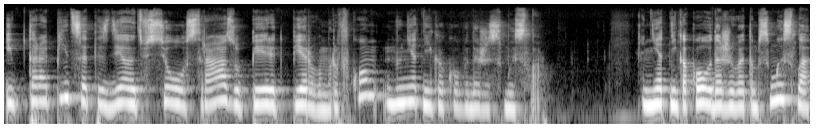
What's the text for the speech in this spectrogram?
и торопиться это сделать все сразу перед первым рывком, ну нет никакого даже смысла. Нет никакого даже в этом смысла.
